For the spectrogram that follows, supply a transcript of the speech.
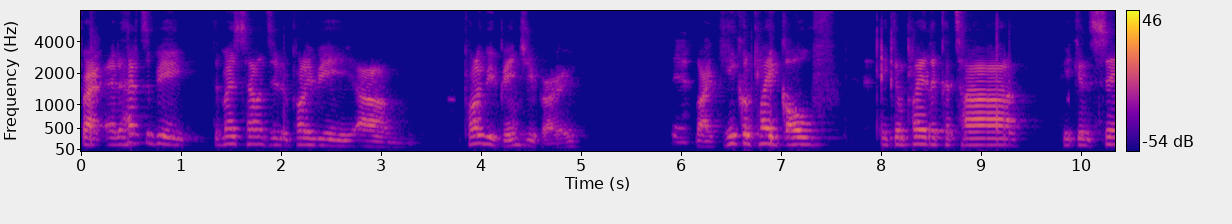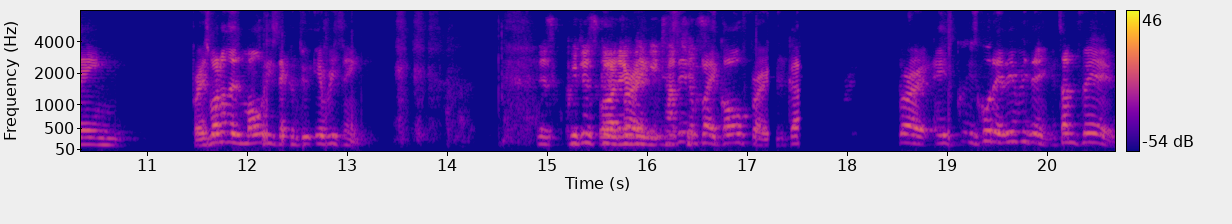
Bro, it'd have to be the most talented would probably be um probably be Benji, bro. Yeah. Like he could play golf, he can play the guitar, he can sing. Bro, he's one of those moldies that can do everything. Just we just good Like, bro, everything he he play golf, bro. He's got- bro, he's, he's good at everything. It's unfair.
